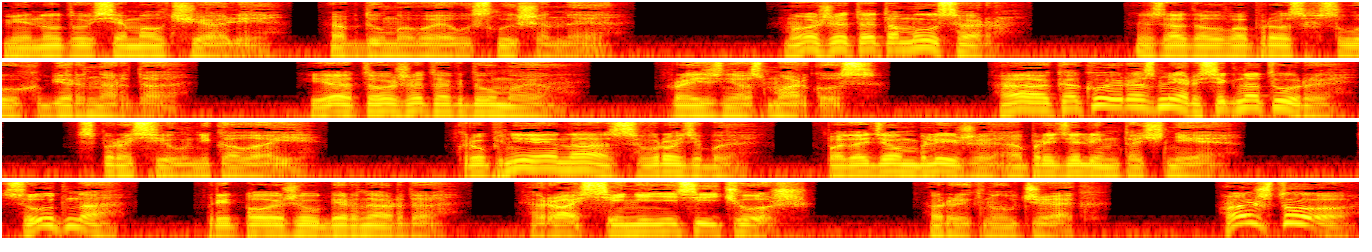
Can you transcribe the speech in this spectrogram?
Минуту все молчали, обдумывая услышанное. «Может, это мусор?» – задал вопрос вслух Бернардо. «Я тоже так думаю», – произнес Маркус. «А какой размер сигнатуры?» – спросил Николай. «Крупнее нас, вроде бы. Подойдем ближе, определим точнее». «Судно?» – предположил Бернардо. «Росси, не неси чушь!» – рыкнул Джек. «А что?»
